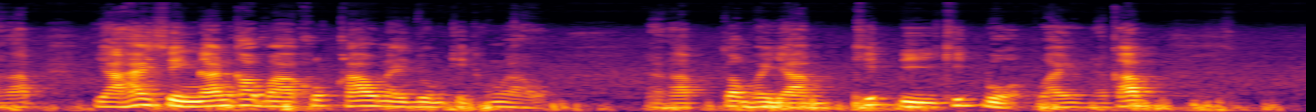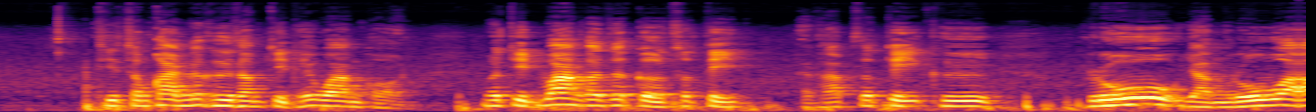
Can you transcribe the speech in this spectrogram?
นะครับ อย่าให้สิ่งนั้นเข้ามาคลุกเคล้าในดวงจิตของเรา นะครับ ต้องพยายามคิดดีคิดบวกไว้นะครับ ที่สำคัญก็คือทำจิตให้ว่างก่อน เมื่อจิตว่างก็จะเกิดสตินะครับ สติคือรู้อย่างรู้ว่า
